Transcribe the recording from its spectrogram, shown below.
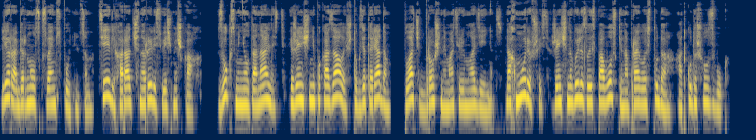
Лера обернулась к своим спутницам. Те лихорадочно рылись в вещмешках. Звук сменил тональность, и женщине показалось, что где-то рядом плачет брошенный матерью младенец. Нахмурившись, женщина вылезла из повозки и направилась туда, откуда шел звук.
